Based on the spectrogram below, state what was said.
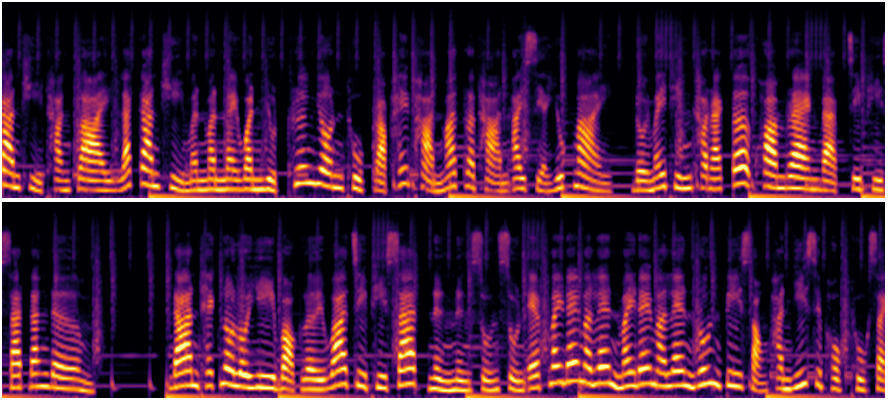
การขี่ทางไกล และการขี่มันๆในวันหยุดเครื่องยนต์ถูกปรับให้ผ่านมาตรฐานไอเสียยุคใหม่ โดยไม่ทิ้งคาแรคเตอร์ความแรงแบบ GPZ ดั้งเดิม ด้านเทคโนโลยีบอกเลยว่า GPZ 1100F ไม่ได้มาเล่นไม่ได้มาเล่นรุ่นปี 2026 ถูกใส่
